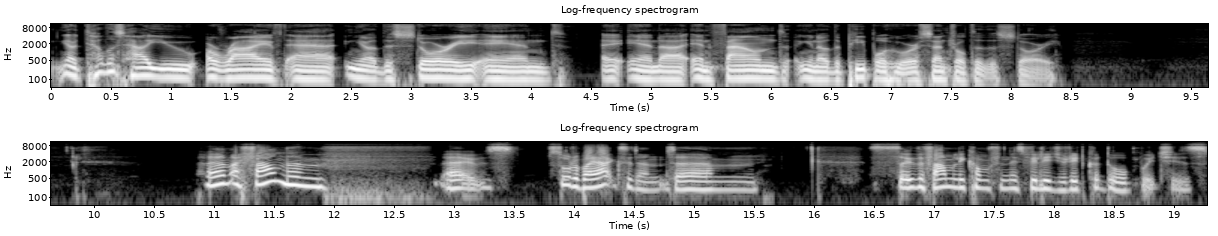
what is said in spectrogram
You know, tell us how you arrived at you know the story and and uh, and found you know the people who are central to this story. Um, I found them. Uh, it was sort of by accident. Um, so the family come from this village Ridkodub, which is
